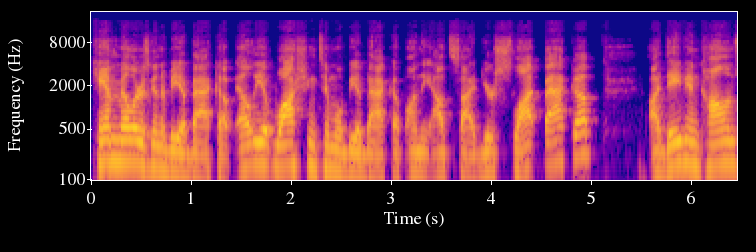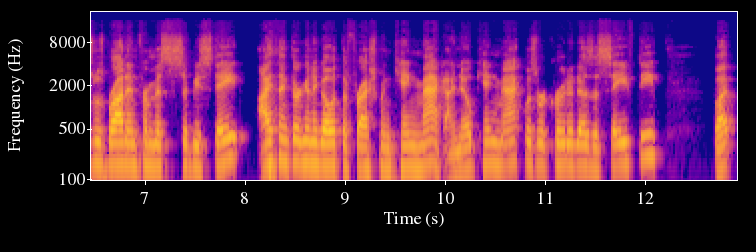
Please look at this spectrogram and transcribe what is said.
Cam Miller is going to be a backup. Elliot Washington will be a backup on the outside. Your slot backup, uh, Davian Collins was brought in from Mississippi State. I think they're going to go with the freshman King Mack. I know King Mack was recruited as a safety, but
